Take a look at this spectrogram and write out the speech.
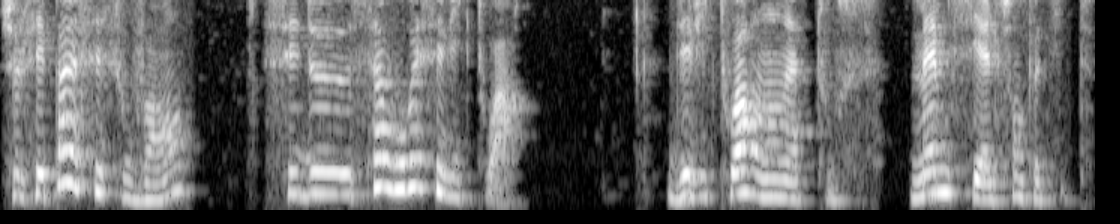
je le fais pas assez souvent, c'est de savourer ses victoires. Des victoires, on en a tous, même si elles sont petites.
